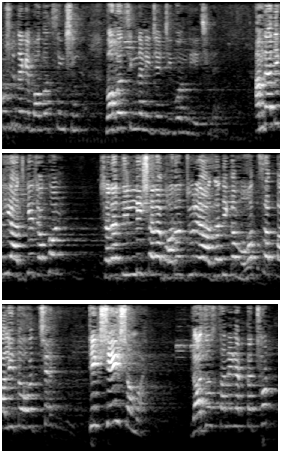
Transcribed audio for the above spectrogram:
বসু থেকে ভগৎ সিং সিং, ভগৎ সিংরা নিজের জীবন দিয়েছিলেন। আমরা দেখি আজকে যখন সারা দিল্লি, সারা ভারত জুড়ে আজাদি কা মহোৎসব পালিত হচ্ছে, ঠিক সেই সময় রাজস্থানের একটা ছোট্ট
